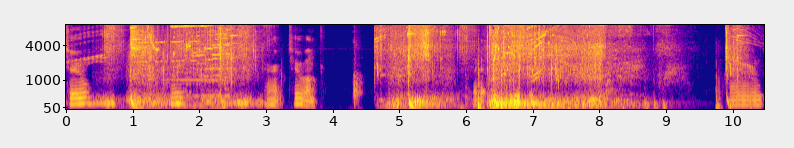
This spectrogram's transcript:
Two. Please. Alright, two of them. Take it. And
